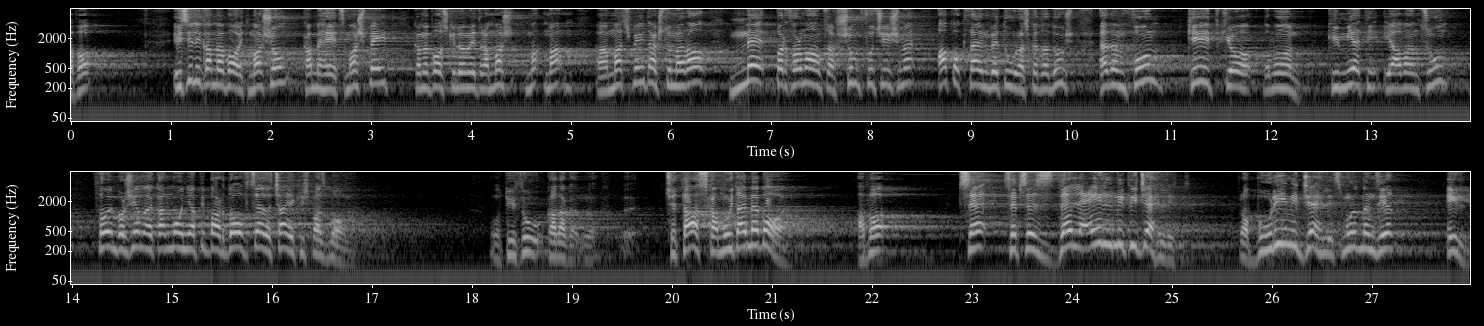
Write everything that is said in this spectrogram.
Apo I cili ka me bajt ma shumë Ka me hec ma shpejt Ka me pas kilometra ma, sh, ma, ma, ma shpejt A kështu me radhë Me performanca shumë të fuqishme Apo ktheje në vetura çka të dush Edhe në fund Kejt kjo Domethënë Ky mjeti i avancum Thojnë për shembull e kanë mo një pipar dovce Dhe qaj e kish pas boe O ti thue këta qeta s'ka mujt ai me boe. Apo pse sepse s'del ilmi pi xhehlit. Pra burimi i xhehlit s'mund me nxjerr ilm.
